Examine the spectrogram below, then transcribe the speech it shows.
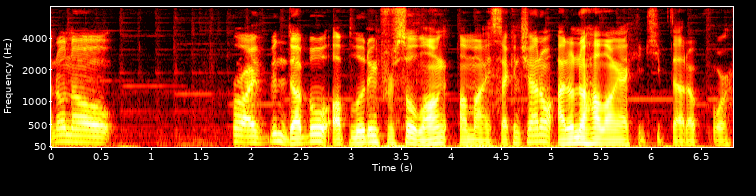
I don't know. Bro, I've been double uploading for so long on my second channel. I don't know how long I can keep that up for.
